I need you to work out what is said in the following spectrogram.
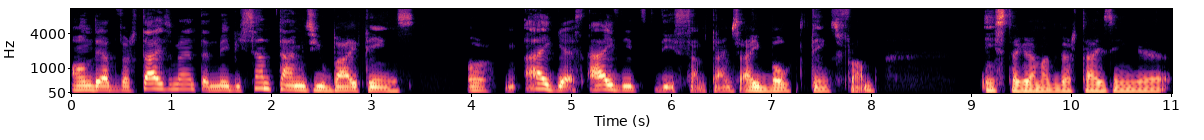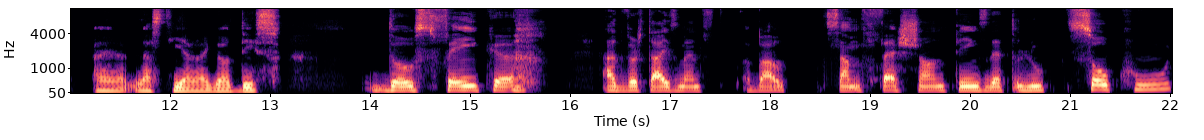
on the advertisement, and maybe sometimes you buy things. Or I guess I did this sometimes. I bought things from Instagram advertising uh, uh, last year I got this those fake uh, advertisements about some fashion things that look so cool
